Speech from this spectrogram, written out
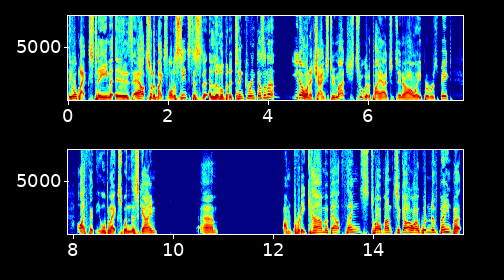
the All Blacks team is out. Sort of makes a lot of sense. Just a little bit of tinkering, doesn't it? You don't want to change too much. You still got to pay Argentina a whole heap of respect. I think the All Blacks win this game. Um, I'm pretty calm about things. 12 months ago, I wouldn't have been, but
